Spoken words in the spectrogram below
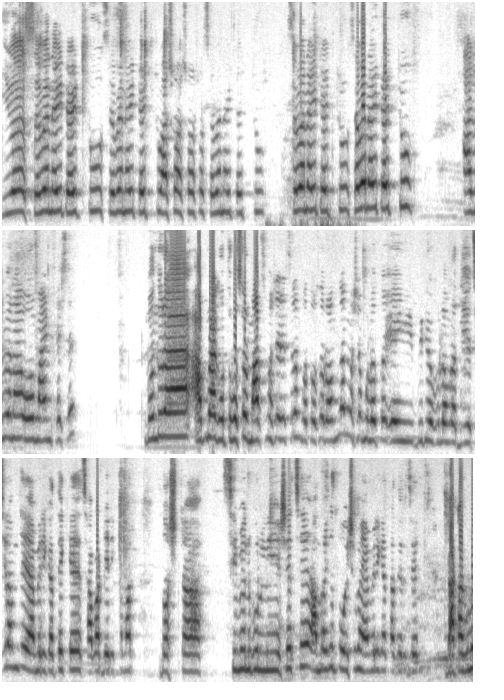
US seven eight eight two seven eight eight two আসো আসো আসো seven eight eight two seven eight eight two seven eight eight two. আসবে না ও মাইন্ড খেয়েছে বন্ধুরা, আমরা গত বছর মার্চ মাসে গেছিলাম গত বছর রমজান মাসে মূলত এই ভিডিওগুলো আমরা দিয়েছিলাম যে আমেরিকা থেকে সাবার ডেরি খামার দশটা সিমেন্ট বুল নিয়ে এসেছে। আমরা কিন্তু ওই সময় আমেরিকা তাদের যে ডাটাগুলো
